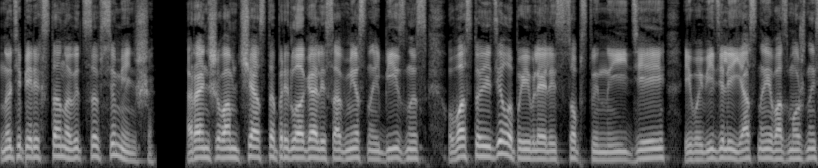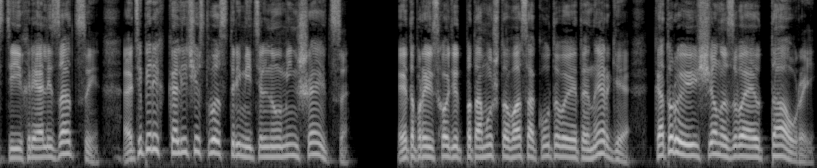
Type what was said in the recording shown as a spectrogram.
но теперь их становится все меньше. Раньше вам часто предлагали совместный бизнес, у вас то и дело появлялись собственные идеи, и вы видели ясные возможности их реализации, а теперь их количество стремительно уменьшается. Это происходит потому, что вас окутывает энергия, которую еще называют таурой.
